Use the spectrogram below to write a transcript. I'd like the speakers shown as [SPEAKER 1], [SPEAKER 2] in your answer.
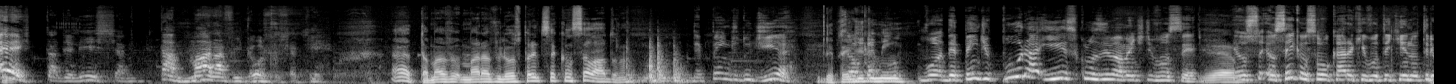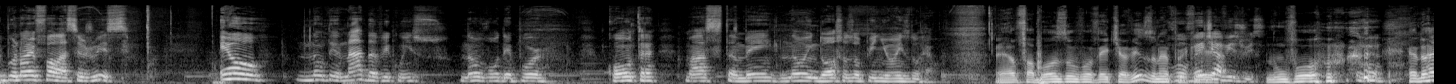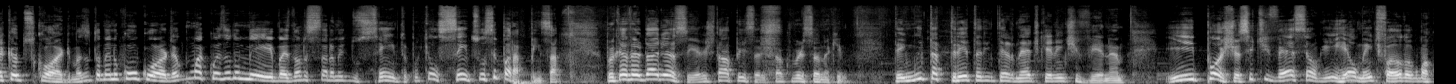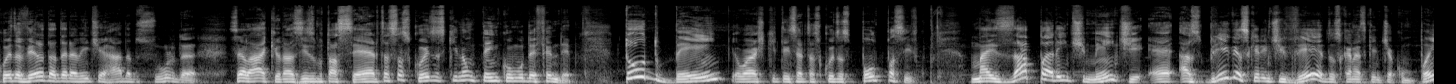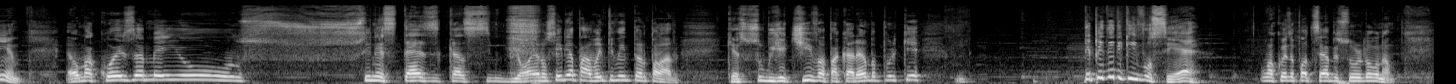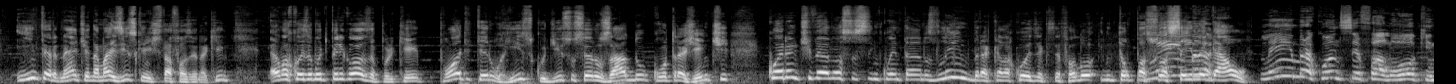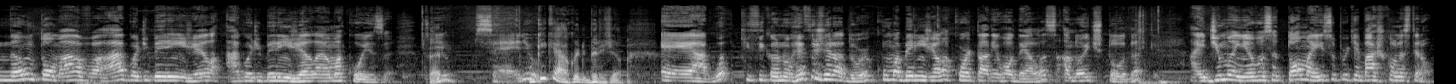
[SPEAKER 1] Eita delícia! Tá maravilhoso isso aqui.
[SPEAKER 2] É, tá mar- maravilhoso pra gente ser cancelado, né?
[SPEAKER 3] Depende do dia.
[SPEAKER 2] Depende de mim.
[SPEAKER 3] vou- depende pura e exclusivamente de você.
[SPEAKER 2] Yeah.
[SPEAKER 3] Eu, eu sei que eu sou o cara que vou ter que ir no tribunal e falar, seu juiz, eu não tenho nada a ver com isso, não vou depor contra, mas também não endosso as opiniões do réu.
[SPEAKER 2] É o famoso vou ver te aviso, né?
[SPEAKER 3] Vou ver te aviso, juiz.
[SPEAKER 2] Não vou. É, não é que eu discorde, mas eu também não concordo. É alguma coisa no meio, mas não necessariamente do centro. Porque o centro, se você parar pra pensar. Porque a verdade é assim: a gente tava pensando, a gente tava conversando aqui. Tem muita treta na internet que a gente vê, né? E, poxa, se tivesse alguém realmente falando alguma coisa verdadeiramente errada, absurda, sei lá, que o nazismo tá certo, essas coisas que não tem como defender. Tudo bem, eu acho que tem certas coisas ponto pacífico. Mas aparentemente, é, as brigas que a gente vê dos canais que a gente acompanha é uma coisa meio sinestésica, simbiótica, eu não sei nem a palavra, vou inventando a palavra, que é subjetiva pra caramba, porque dependendo de quem você é, uma coisa pode ser absurda ou não. E internet, ainda mais isso que a gente está fazendo aqui, é uma coisa muito perigosa, porque pode ter o risco disso ser usado contra a gente quando a gente tiver nossos 50 anos. Lembra aquela coisa que você falou? Então passou a ser
[SPEAKER 3] Lembra?
[SPEAKER 2] ilegal.
[SPEAKER 3] Lembra quando você falou que não tomava água de berinjela? Água de berinjela é uma coisa.
[SPEAKER 2] Sério?
[SPEAKER 3] Que- sério?
[SPEAKER 2] O que, que é água de berinjela?
[SPEAKER 3] É água que fica no refrigerador com uma berinjela cortada em rodelas a noite toda. Aí de manhã você toma isso porque baixa o colesterol.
